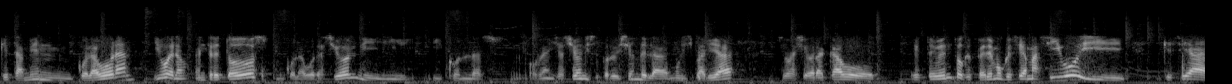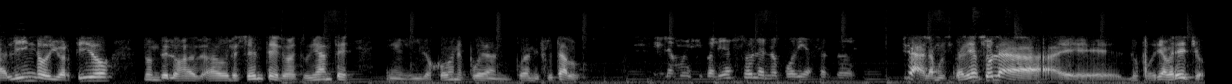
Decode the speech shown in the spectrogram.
que también colaboran. Y bueno, entre todos, en colaboración y, y con la organización y supervisión de la municipalidad, se va a llevar a cabo este evento que esperemos que sea masivo y que sea lindo, divertido donde los adolescentes, los estudiantes eh, y los jóvenes puedan, puedan disfrutarlo. La municipalidad sola no podía hacer todo esto. Mira, la municipalidad sola eh, lo podría haber hecho,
